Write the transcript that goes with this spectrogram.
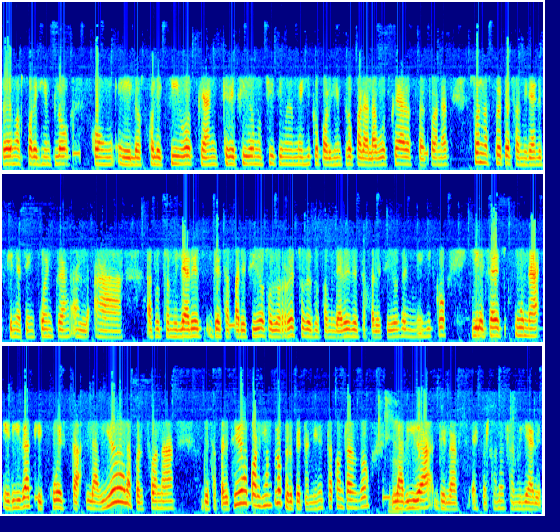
lo vemos, por ejemplo, con eh, los colectivos que han crecido muchísimo en México, por ejemplo, para la búsqueda de las personas, son los propios familiares quienes encuentran a, a sus familiares desaparecidos o los restos de sus familiares desaparecidos en México y esa es una herida que cuesta la vida de la persona desaparecida, por ejemplo, pero que también está contando la vida de las eh, personas familiares.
